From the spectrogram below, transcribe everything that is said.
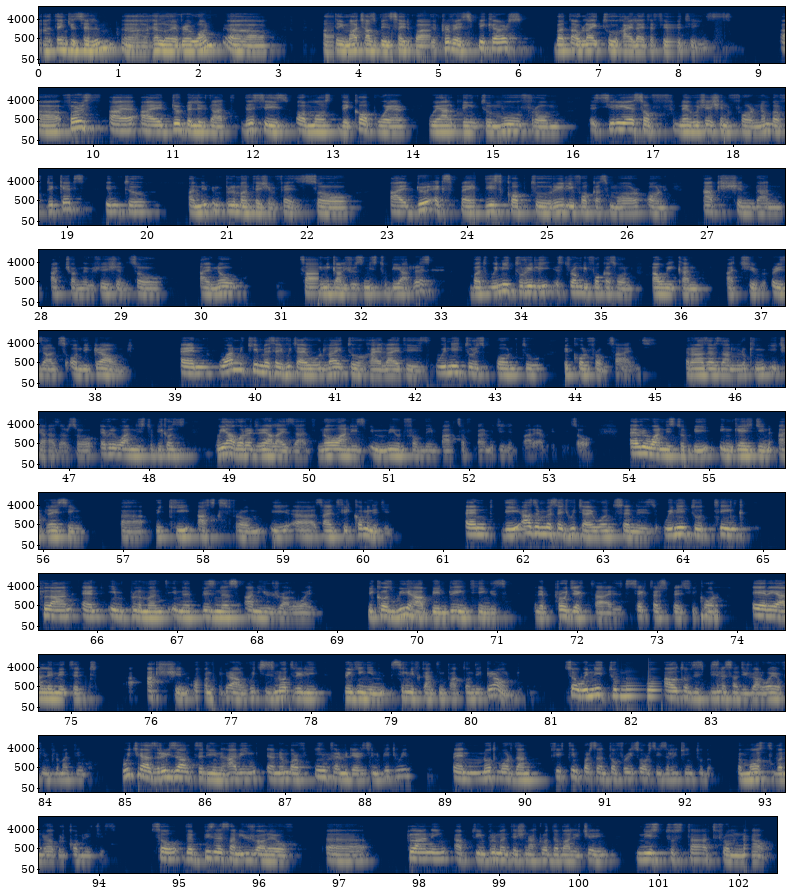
Uh, thank you, Selim. Uh, hello, everyone. I think much has been said by the previous speakers, but I would like to highlight a few things. Uh, first, I, I do believe that this is almost the COP where we are going to move from a series of negotiation for a number of decades into an implementation phase. So I do expect this COP to really focus more on action than actual negotiation. So I know technical issues needs to be addressed, but we need to really strongly focus on how we can achieve results on the ground. And one key message which I would like to highlight is we need to respond to the call from science rather than looking each other. So everyone needs to, because we have already realized that no one is immune from the impacts of climate change and variability. So everyone needs to be engaged in addressing uh, the key asks from the uh, scientific community. And the other message which I want to send is we need to think, plan, and implement in a business unusual way. Because we have been doing things in a projectized, sector-specific or area-limited uh, action on the ground, which is not really bringing in significant impact on the ground. So we need to move out of this business as usual way of implementing, which has resulted in having a number of intermediaries in between and not more than 15% of resources reaching to the, the, most vulnerable communities. So the business unusual of uh, planning up to implementation across the value chain needs to start from now.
